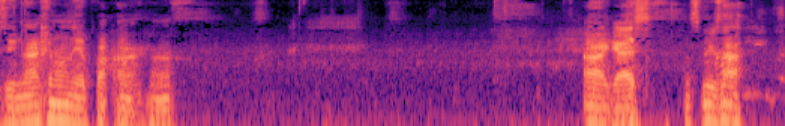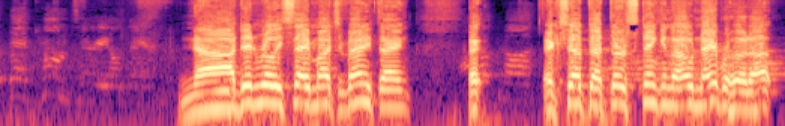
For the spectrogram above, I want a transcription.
Was he knocking on the apartment? Uh, All right, guys. Let's move on. No, I didn't really say much of anything, except that they're stinking the whole neighborhood up.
